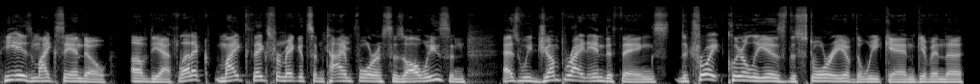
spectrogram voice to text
He is Mike Sando of The Athletic. Mike, thanks for making some time for us as always. And as we jump right into things, Detroit clearly is the story of the weekend, given the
